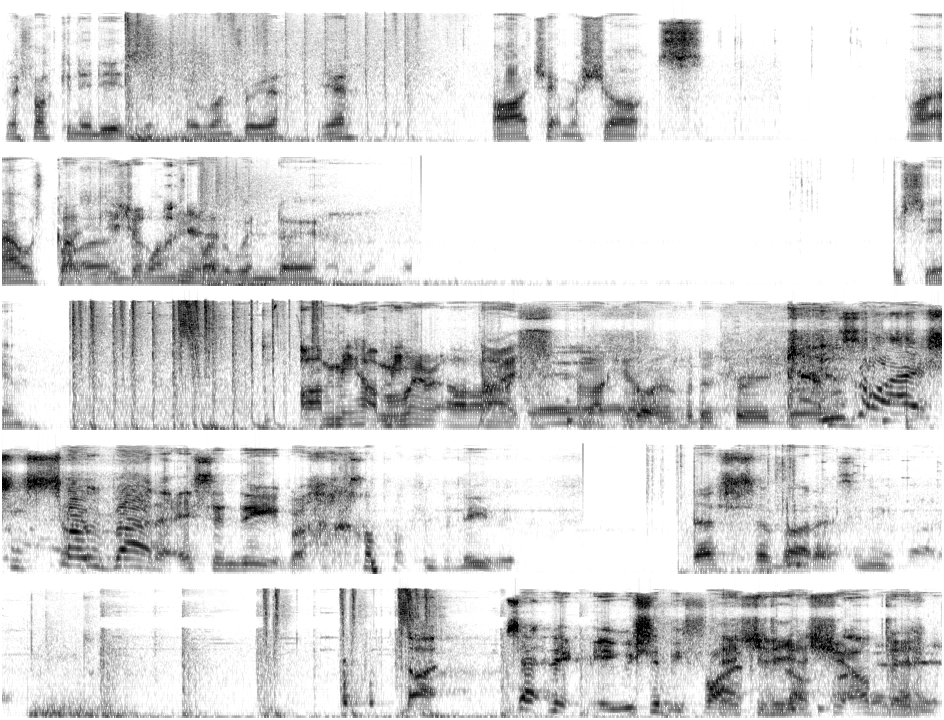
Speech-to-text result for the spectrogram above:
They're fucking idiots. They run through here. Yeah. Oh, I check my shots. Alright, Al's Guys, bottom. did One's by the window. You see him. On me, on me. Oh, Nice. nice. Unlucky, Got him unlucky. for the trade, bro. He's not actually so bad at S&D, but I can't fucking believe it. That's so bad at S&D. Like, technically, we should be fine. They should get shit up there.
